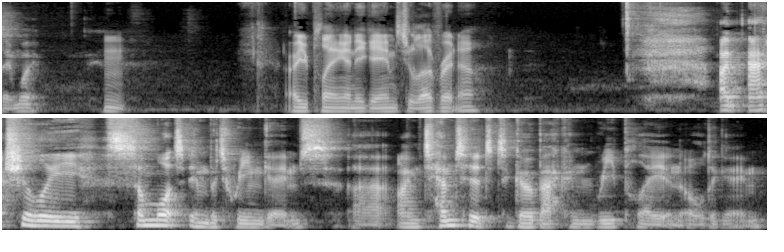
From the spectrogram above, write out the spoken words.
same way? Hmm. Are you playing any games you love right now? I'm actually somewhat in between games. Uh, I'm tempted to go back and replay an older game.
